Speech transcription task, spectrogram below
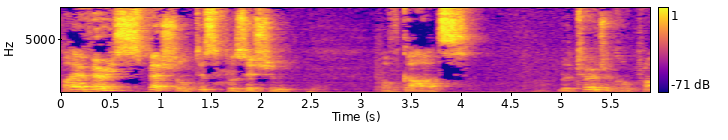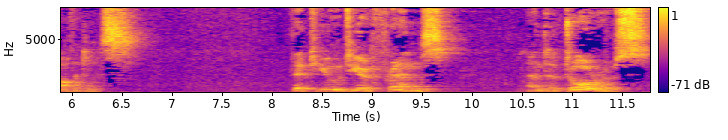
by a very special disposition of God's liturgical providence that you, dear friends and adorers,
